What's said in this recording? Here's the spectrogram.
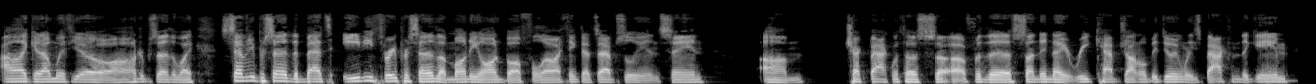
I like it. I'm with you 100% of the way. 70% of the bets, 83% of the money on Buffalo. I think that's absolutely insane. Um, check back with us, uh, for the Sunday night recap John will be doing when he's back from the game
